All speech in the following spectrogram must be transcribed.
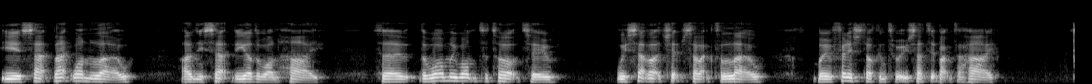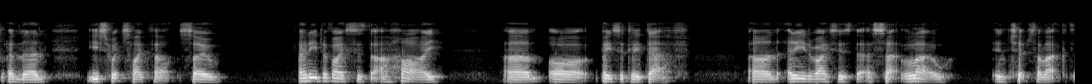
you set that one low and you set the other one high. So the one we want to talk to, we set that chip selector low. When we finish talking to it, we set it back to high. And then you switch like that. So any devices that are high um, are basically deaf. And any devices that are set low in chip select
